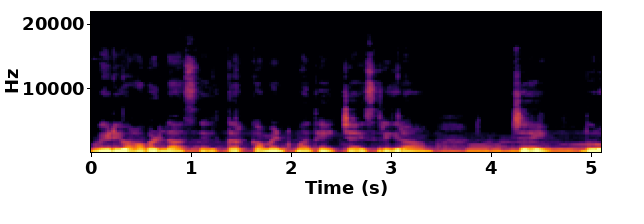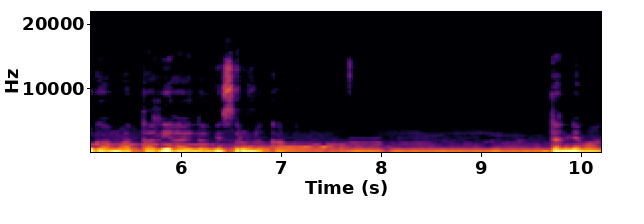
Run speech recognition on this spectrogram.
व्हिडिओ आवडला असेल तर कमेंटमध्ये जय श्रीराम जय दुर्गा माता लिहायला विसरू नका. धन्यवाद.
